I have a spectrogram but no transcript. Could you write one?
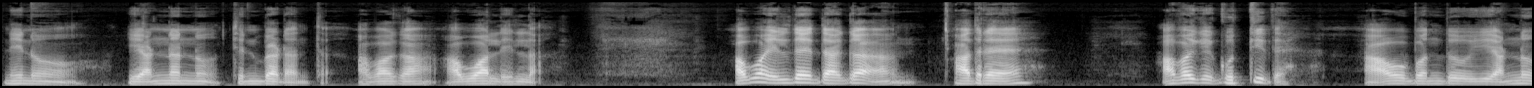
ನೀನು ಈ ಹಣ್ಣನ್ನು ತಿನ್ನಬೇಡ ಅಂತ. ಆವಾಗ ಅವ್ವಲ್ಲಿ ಇಲ್ಲ. ಅವ್ವ ಇಲ್ಲದೆ ಇದ್ದಾಗ, ಆದರೆ ಅವಾಗೆ ಗೊತ್ತಿದೆ. ಹಾವು ಬಂದು ಈ ಹಣ್ಣು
